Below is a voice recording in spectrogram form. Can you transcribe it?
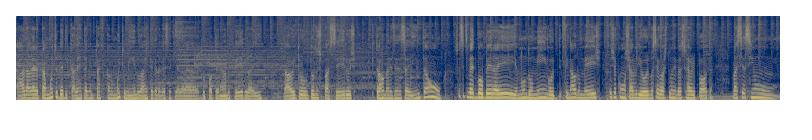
A galera tá muito dedicada, a gente tá vendo que tá ficando muito lindo. A gente agradece aqui a galera do Poterando, Pedro aí, tal, e to- todos os parceiros que estão organizando isso aí. Então, se você tiver de bobeira aí num domingo, final do mês, fecha com chave de ouro, você gosta do universo Harry Potter, vai ser assim um,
